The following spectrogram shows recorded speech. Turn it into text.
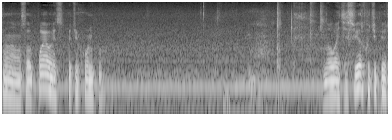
Она у нас отпаивается потихоньку. Давайте сверху теперь.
